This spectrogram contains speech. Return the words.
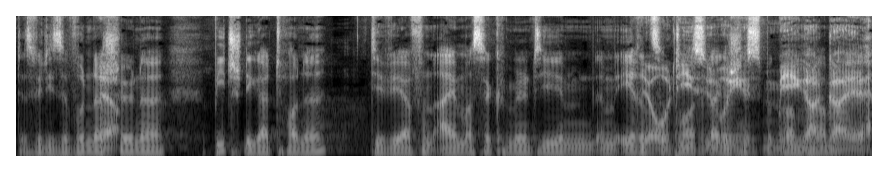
dass wir diese wunderschöne Beachliga-Tonne, die wir von einem aus der Community im, im Jo, Ehrensupport die ist übrigens mega haben, geil.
